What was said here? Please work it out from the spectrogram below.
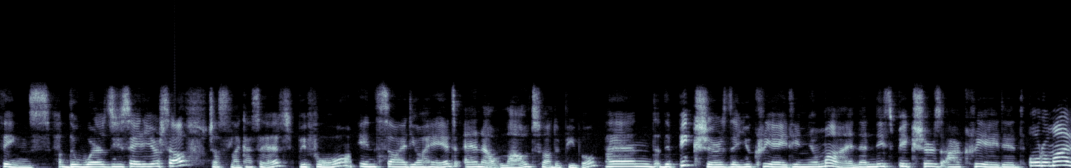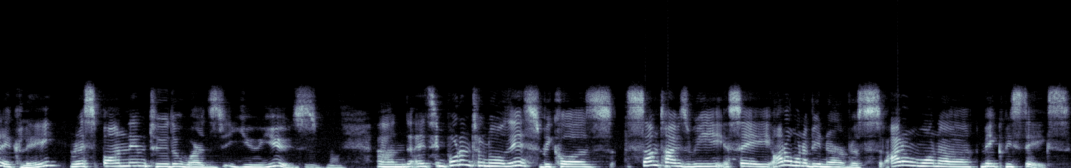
things the words you say to yourself, just like I said before, inside your head and out loud to other people, and the pictures that you create in your mind. And these pictures are created automatically responding to the words you use. Mm-hmm. And it's important to know this because sometimes we say, I don't want to be nervous, I don't want to make mistakes.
